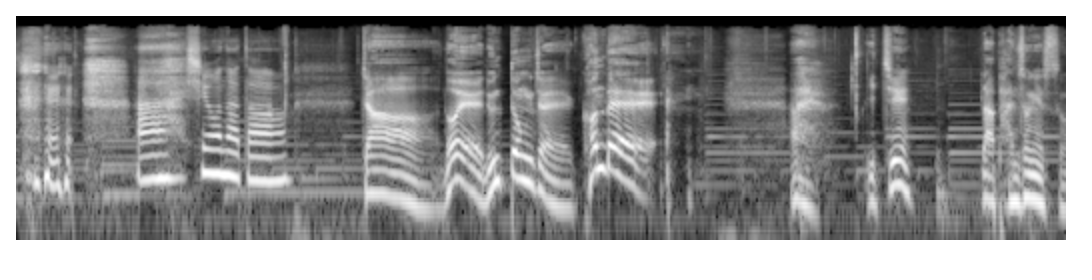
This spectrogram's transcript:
아, 시원하다. 자, 너의 눈동자에 건배! 아휴, 있지? 나 반성했어.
